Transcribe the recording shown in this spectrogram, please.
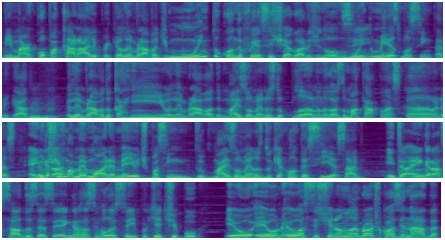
me marcou pra caralho, porque eu lembrava de muito quando eu fui assistir agora de novo, Sim. muito mesmo, assim, tá ligado? Eu lembrava do carrinho, eu lembrava do- mais ou menos do plano, o negócio do macaco nas câmeras. É eu engra- tinha uma memória meio, tipo assim, do, mais ou menos do que acontecia, sabe? Então, é engraçado, você- é engraçado você falou isso aí, porque, tipo, eu, eu, eu assistindo eu não lembrava de quase nada.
